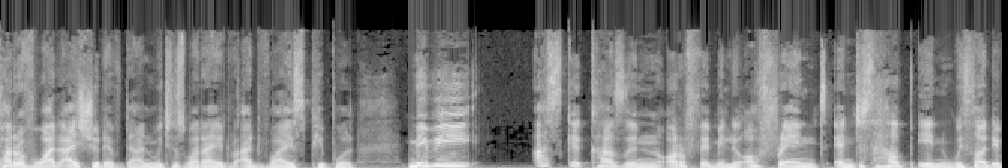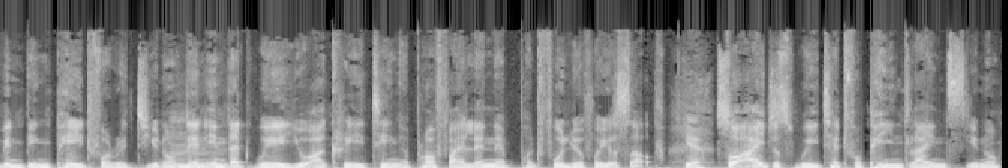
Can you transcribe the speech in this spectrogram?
part of what I should have done, which is what I advise people, maybe ask a cousin or a family or friend and just help in without even being paid for it, you know. Then in that way, you are creating a profile and a portfolio for yourself. Yeah. So I just waited for paying clients, you know.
